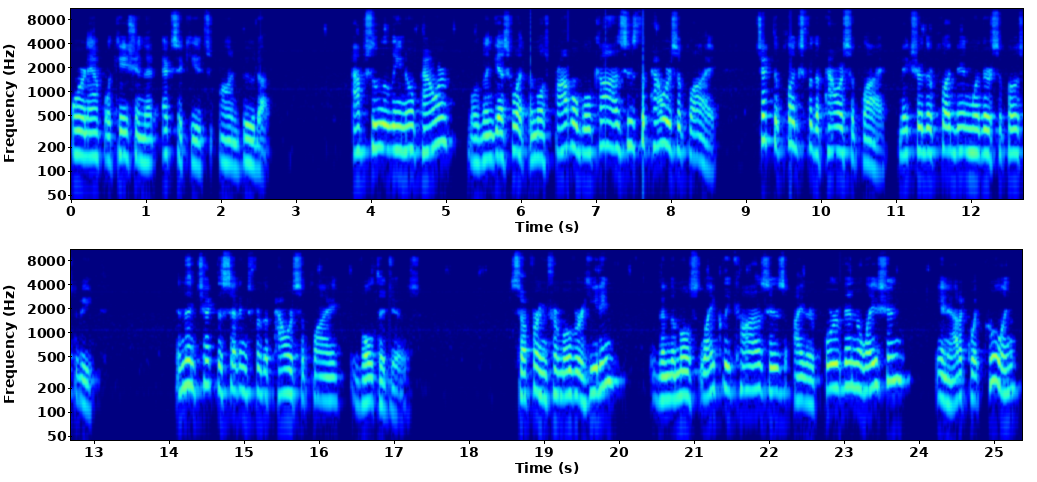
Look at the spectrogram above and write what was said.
or an application that executes on boot up. Absolutely no power? Well then guess what? The most probable cause is the power supply. Check the plugs for the power supply. Make sure they're plugged in where they're supposed to be and then check the settings for the power supply voltages. Suffering from overheating? Then the most likely cause is either poor ventilation, inadequate cooling,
